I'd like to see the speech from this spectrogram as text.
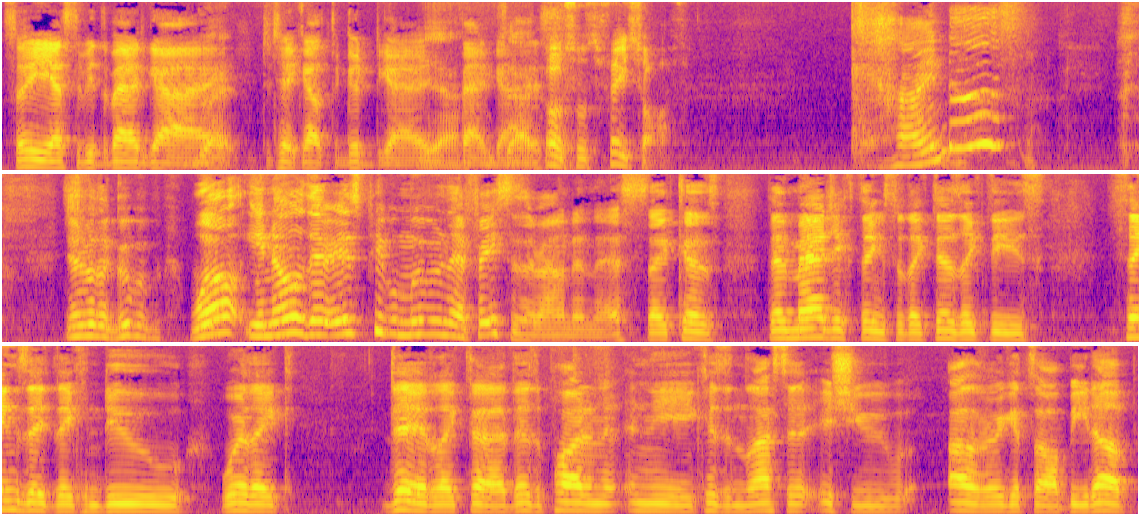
So he has to be the bad guy Right. to take out the good guy, Yeah, bad guys. Oh, so it's face off. Kind of. Just with a group of well, you know, there is people moving their faces around in this, like because the magic thing. So like there's like these things that they can do where like they like the there's a part in the, in the because in the last issue Oliver gets all beat up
